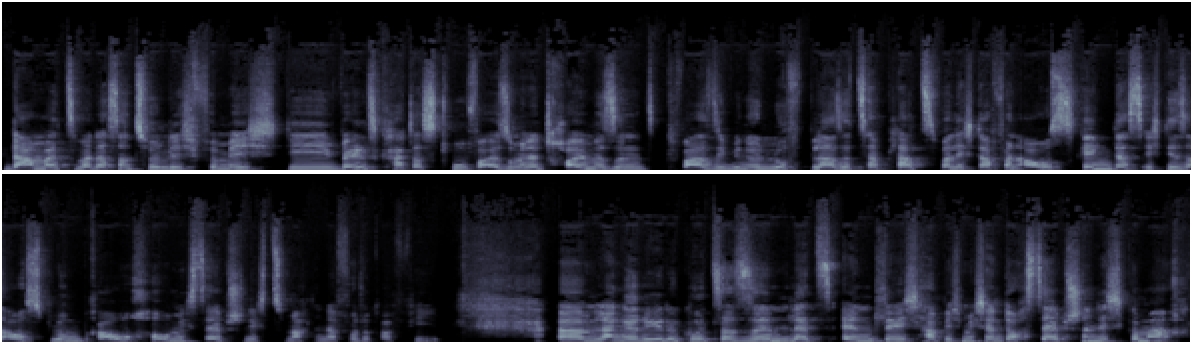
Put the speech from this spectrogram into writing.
Damals war das natürlich für mich die Weltkatastrophe. Also meine Träume sind quasi wie eine Luftblase zerplatzt, weil ich davon ausging, dass ich diese Ausbildung brauche, um mich selbstständig zu machen in der Fotografie. Ähm, lange Rede, kurzer Sinn. Letztendlich habe ich mich dann doch selbstständig gemacht,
